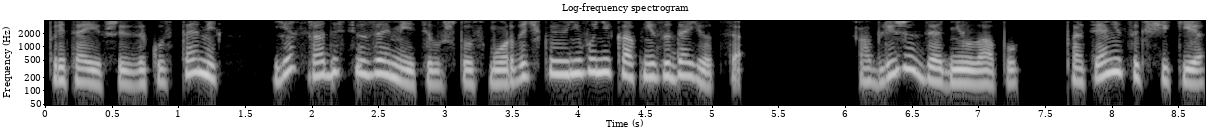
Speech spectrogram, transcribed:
Притаившись за кустами, я с радостью заметил, что с мордочкой у него никак не задается. Оближет заднюю лапу, потянется к щеке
